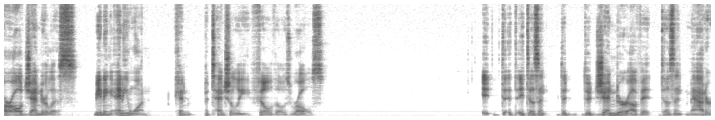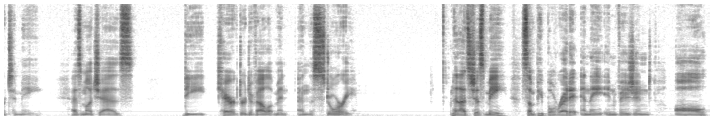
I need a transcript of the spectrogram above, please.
are all genderless, meaning anyone can potentially fill those roles. It, it, it doesn't, the, the gender of it doesn't matter to me as much as the character development and the story. Now, that's just me. Some people read it and they envisioned all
